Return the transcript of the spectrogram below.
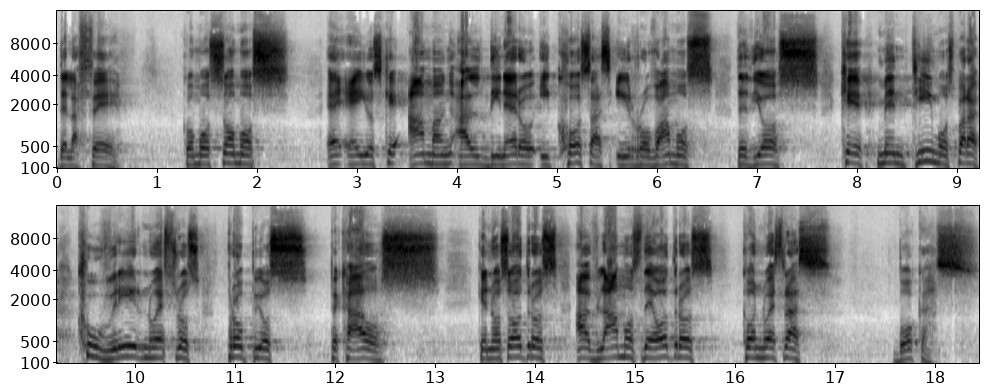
de la fe, cómo somos ellos que aman al dinero y cosas y robamos de Dios, que mentimos para cubrir nuestros propios pecados, que nosotros hablamos de otros con nuestras bocas.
